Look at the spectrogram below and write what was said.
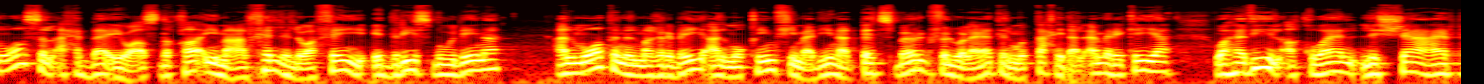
نواصل أحبائي وأصدقائي مع الخل الوفي إدريس بودينا المواطن المغربي المقيم في مدينة بيتسبرغ في الولايات المتحدة الأمريكية وهذه الأقوال للشاعر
